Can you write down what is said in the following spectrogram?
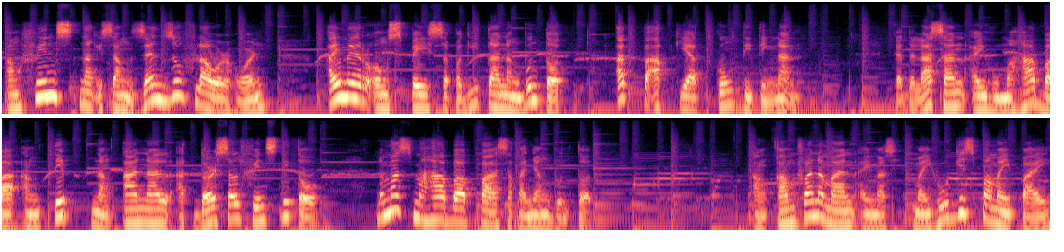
Ang fins ng isang Zenzu flower horn ay mayroong space sa pagitan ng buntot at paakyat kung titingnan. Kadalasan ay humahaba ang tip ng anal at dorsal fins nito na mas mahaba pa sa kanyang buntot. Ang kamfa naman ay mas may hugis pamaypay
